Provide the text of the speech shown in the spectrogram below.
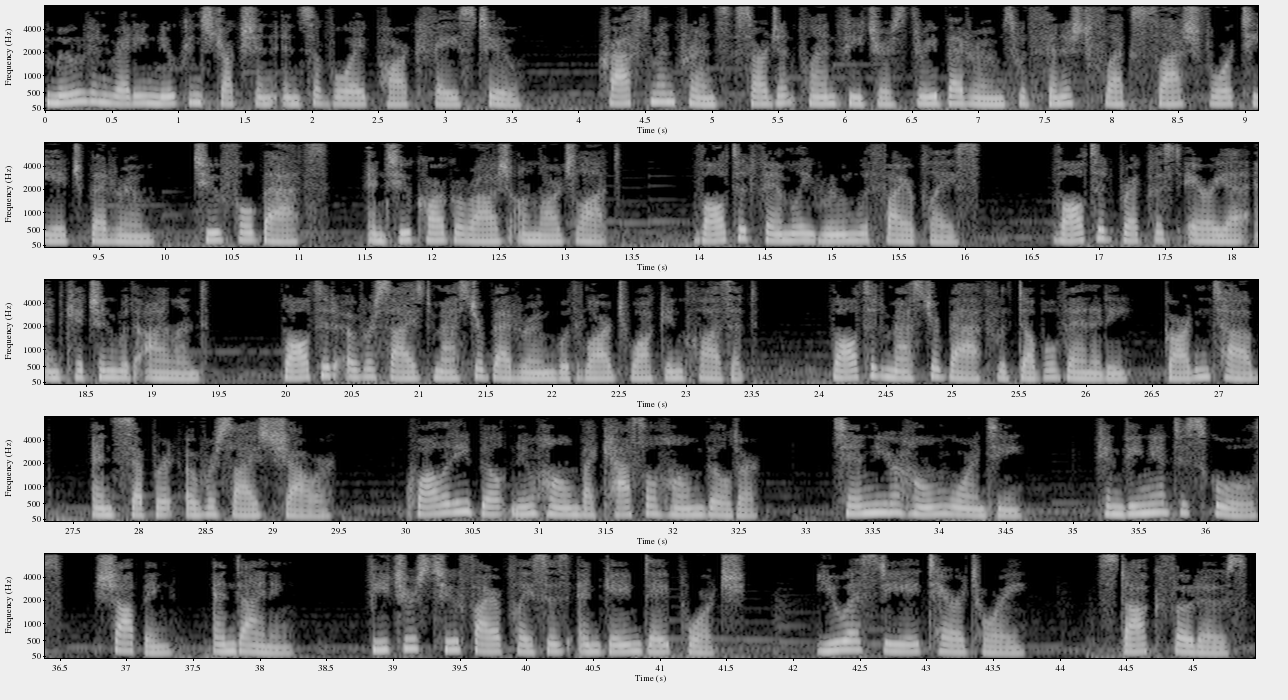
Move in ready new construction in Savoy Park Phase 2. Craftsman Prince Sargent plan features 3 bedrooms with finished flex slash 4 th bedroom, 2 full baths, and 2 car garage on large lot. Vaulted family room with fireplace. Vaulted breakfast area and kitchen with island. Vaulted oversized master bedroom with large walk-in closet. Vaulted master bath with double vanity, garden tub, and separate oversized shower. Quality built new home by Castle Home Builder. 10 year home warranty. Convenient to schools, shopping, and dining. Features two fireplaces and game day porch. USDA territory. Stock photos.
